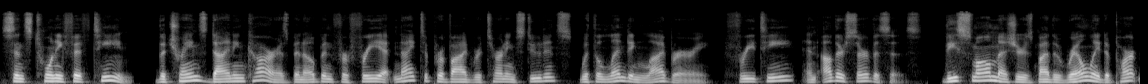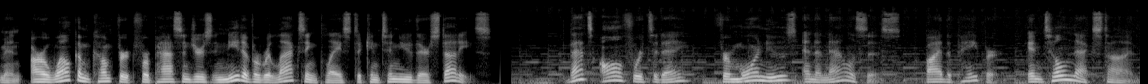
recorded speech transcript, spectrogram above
Since 2015, the train's dining car has been open for free at night to provide returning students with a lending library, free tea, and other services. These small measures by the railway department are a welcome comfort for passengers in need of a relaxing place to continue their studies. That's all for today. For more news and analysis, buy the paper. Until next time.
